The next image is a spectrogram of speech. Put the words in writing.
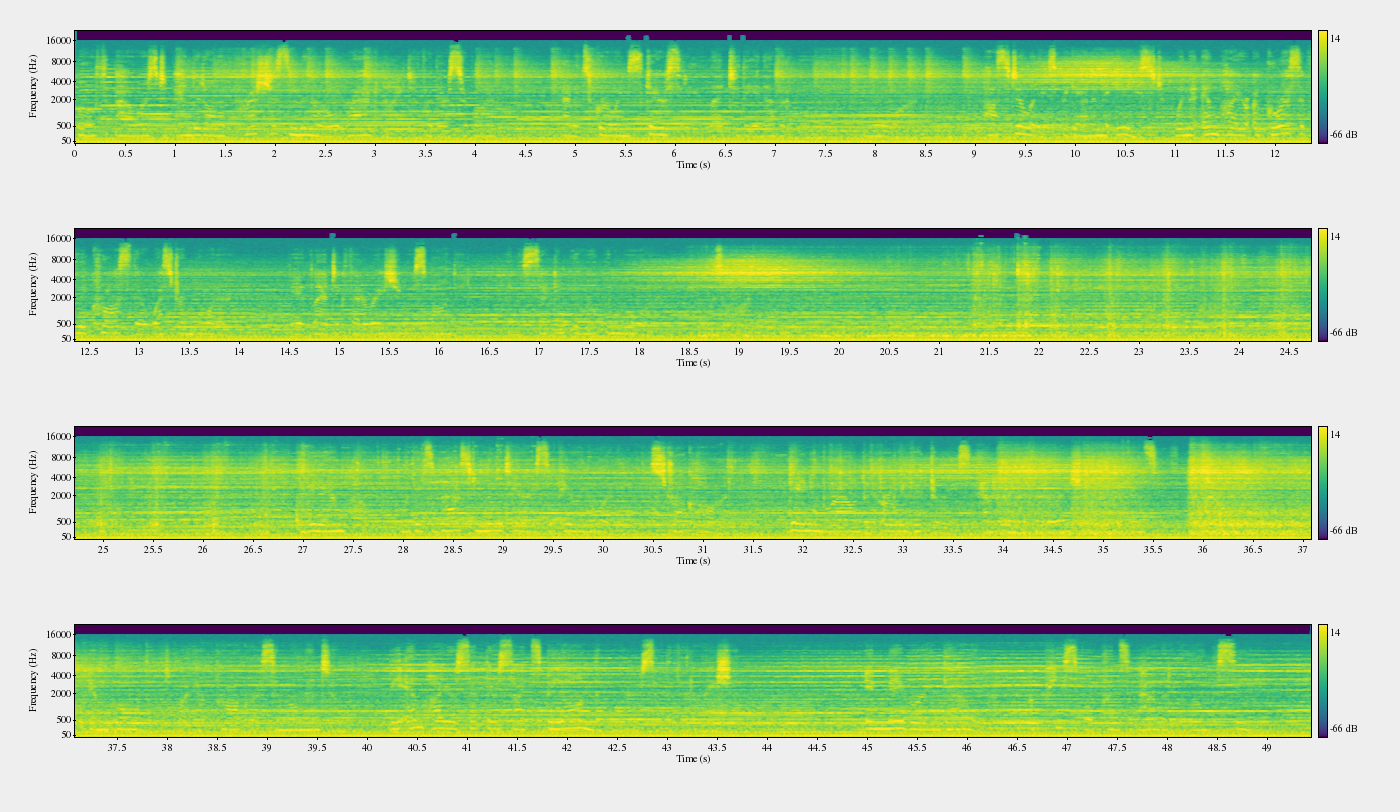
Both powers depended on the precious mineral ragnite for their survival and its growing scarcity led to the inevitable. Hostilities began in the east when the Empire aggressively crossed their western border. The Atlantic Federation responded, and the Second European War was on. The Empire, with its vast military superiority, struck hard, gaining ground in early victories the Federation the Empire set their sights beyond the borders of the Federation. In neighboring Gallia, a peaceful principality along the sea,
